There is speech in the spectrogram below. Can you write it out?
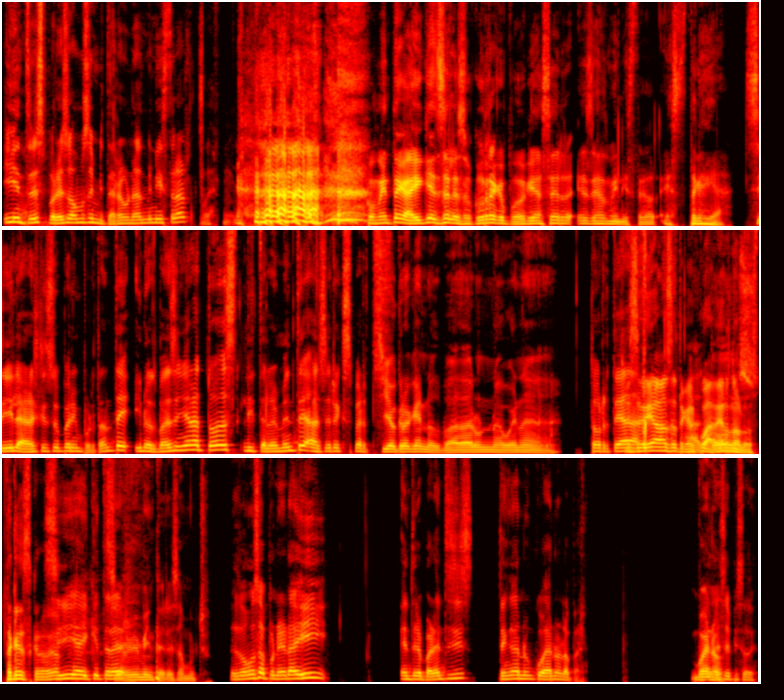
Y entonces por eso vamos a invitar a un administrador. Comenten ahí quién se les ocurre que podría ser ese administrador estrella. Sí, la verdad es que es súper importante y nos va a enseñar a todos literalmente a ser expertos. Sí, yo creo que nos va a dar una buena... Torteada. Ese día vamos a tener A cuaderno todos. los tres, creo yo. Sí, hay que Sí, a traer. mí me interesa mucho. Les vamos a poner ahí, entre paréntesis, tengan un cuaderno a la par. para Bueno, ese episodio.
